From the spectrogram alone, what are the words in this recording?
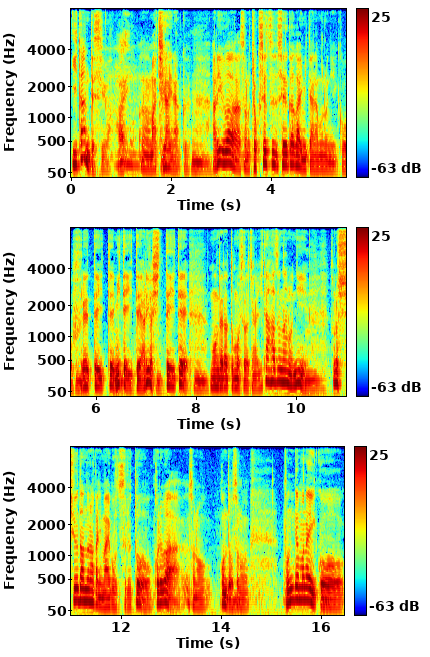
いたんですよ、はい、うん、間違いなく、うん、あるいはその直接性加害みたいなものにこう触れていて、見ていてあるいは知っていて、問題だと思う人たちがいたはずなのに、その集団の中に埋没するとこれはその今度そのとんでもないこ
